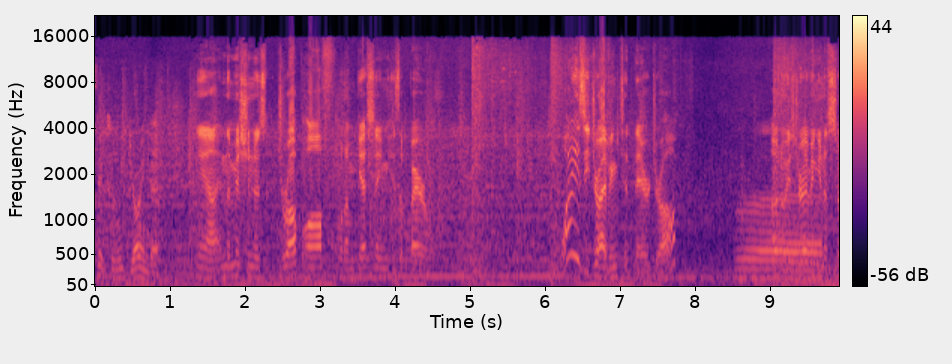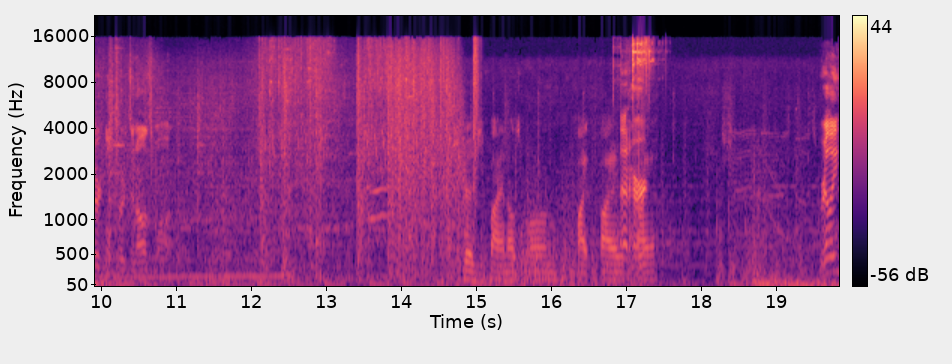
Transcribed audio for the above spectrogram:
6 and we joined it. Yeah, and the mission is drop off what I'm guessing is a barrel. Why is he driving to their drop? Uh, Oh no, he's driving in a circle towards an Osmond. Should just buy an OSMAW and fight fire That hurt. fire. Really?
